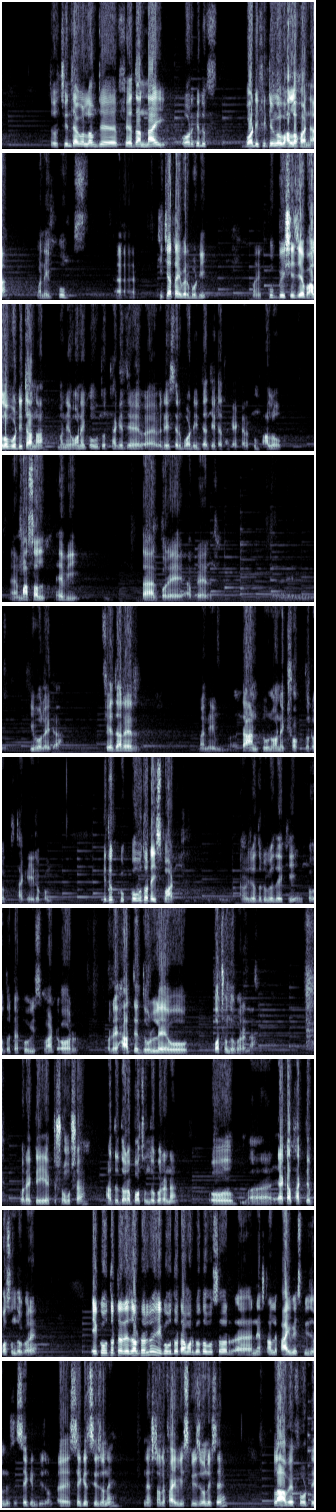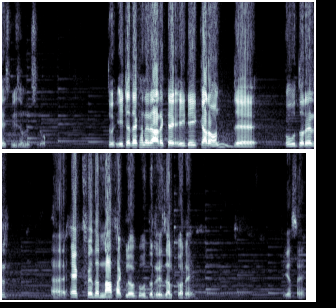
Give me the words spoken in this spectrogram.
তো চিন্তা করলাম যে ফেদার নাই, ওর কিন্তু বডি ফিটিংও ভালো হয় না মানে খুব কিচা টাইপের বডি মানে খুব বেশি যে ভালো বডি তা না মানে অনেক কবুতর থাকে যে রেসের বডিটা যেটা থাকে একটা খুব ভালো মাসাল হেভি তারপরে আপনার কি বলে এটা? ফেদারের মানে টান টুন অনেক শক্ত টক্ত থাকে এরকম। কিন্তু কবুতরটা স্মার্ট আমি যতটুকু দেখি, কবুতরটা খুব স্মার্ট ওর, ওরে হাতে ধরলে ও পছন্দ করে না। ওর একটা একটা সমস্যা? হাতে ধরা পছন্দ করে না। ও একা থাকতে পছন্দ করে। এই কবুতরটা রেজাল্ট হলো, এই কবুতরটা আমার গত বছর ন্যাশনালে ফাইভ এস পিজন হয়েছে সেকেন্ড পিজন সেকেন্ড সিজনে ন্যাশনালে ফাইভ এস পিজন হয়েছে। ক্লাবে ফোর্থ এস পিজন হয়েছিল তো এটা দেখানোর আরেকটা এইটাই কারণ যে কবুতরের এক ফেদার না থাকলেও কবুতর রেজাল্ট করে। ঠিক আছে?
